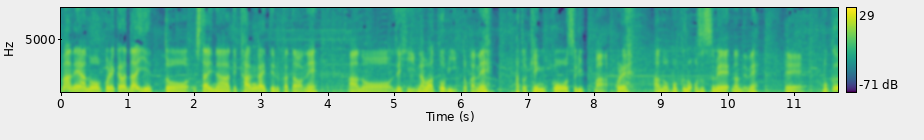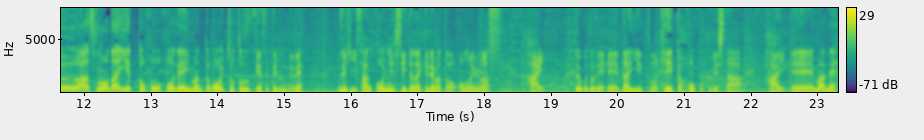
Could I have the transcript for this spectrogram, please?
まあねあのこれからダイエットしたいなって考えてる方はねあのぜひ縄跳びとかねあと健康スリッパこれあの僕のおすすめなんでね。えー僕はそのダイエット方法で今のところちょっとずつ痩せてるんでね。ぜひ参考にしていただければと思います。はい。ということで、えーダイエットの経過報告でした。はい。えーまあね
